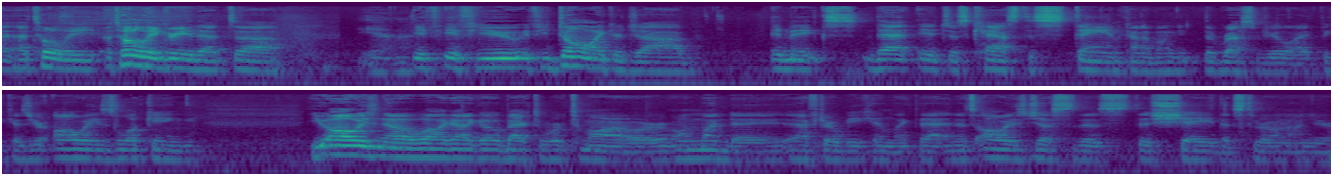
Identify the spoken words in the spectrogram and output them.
I, I totally I totally agree that uh, Yeah. if if you if you don't like your job, it makes that it just casts a stain kind of on the rest of your life because you're always looking. You always know, well, I got to go back to work tomorrow or on Monday after a weekend like that, and it's always just this this shade that's thrown on your,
